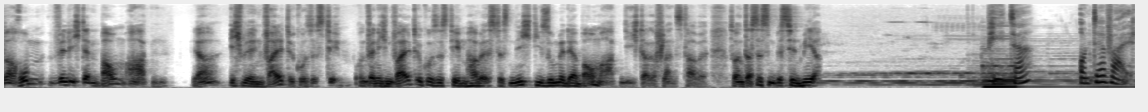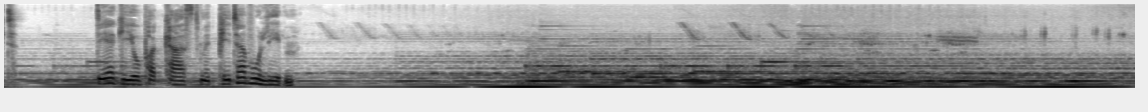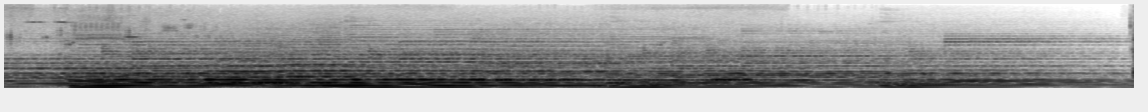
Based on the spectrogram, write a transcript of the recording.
warum will ich denn Baumarten? Ja, ich will ein Waldökosystem. Und wenn ich ein Waldökosystem habe, ist es nicht die Summe der Baumarten, die ich da gepflanzt habe, sondern das ist ein bisschen mehr. Peter und der Wald. Der Geopodcast mit Peter Wohlleben.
